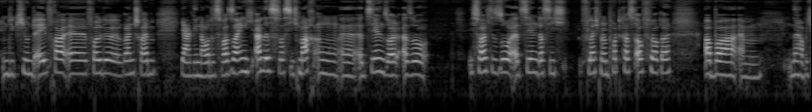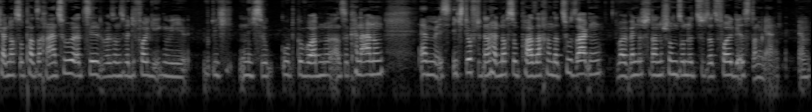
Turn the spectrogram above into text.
in die QA-Folge äh, reinschreiben. Ja, genau, das war so eigentlich alles, was ich machen, äh, erzählen soll. Also, ich sollte so erzählen, dass ich vielleicht meinen Podcast aufhöre, aber ähm, da habe ich halt noch so ein paar Sachen dazu erzählt, weil sonst wäre die Folge irgendwie wirklich nicht so gut geworden. Also keine Ahnung. Ähm, ich, ich, durfte dann halt noch so ein paar Sachen dazu sagen, weil wenn das dann schon so eine Zusatzfolge ist, dann ähm,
